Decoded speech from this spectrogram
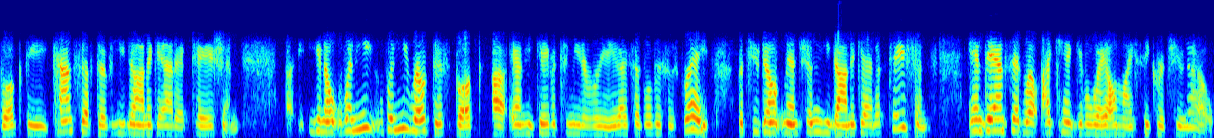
book the concept of hedonic adaptation. Uh, you know, when he when he wrote this book uh, and he gave it to me to read, I said, "Well, this is great, but you don't mention hedonic adaptation." And Dan said, "Well, I can't give away all my secrets, you know."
